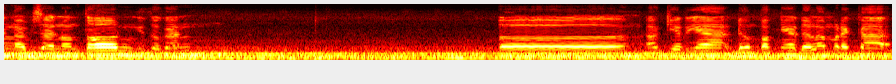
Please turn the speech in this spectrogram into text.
yang nggak bisa nonton gitu kan. Eh akhirnya dampaknya adalah mereka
